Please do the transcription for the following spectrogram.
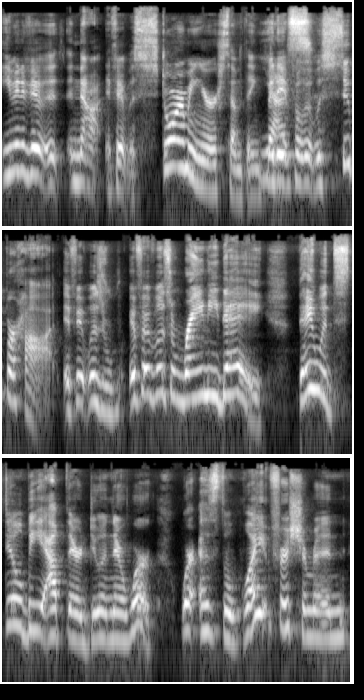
even if it was not if it was storming or something, but if it was super hot, if it was if it was a rainy day, they would still be out there doing their work. Whereas the white fishermen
